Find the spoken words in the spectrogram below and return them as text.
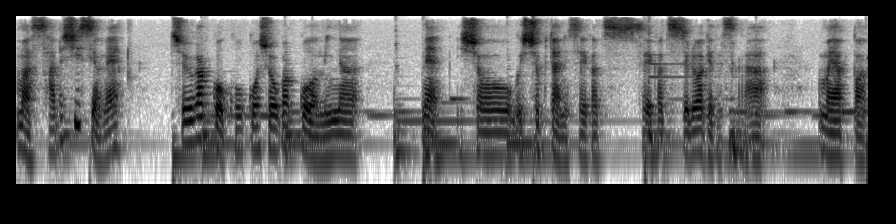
まあ寂しいですよね。中学校高校小学校はみんなね、一生一緒くたに生活生活してるわけですから、まあ、やっぱ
